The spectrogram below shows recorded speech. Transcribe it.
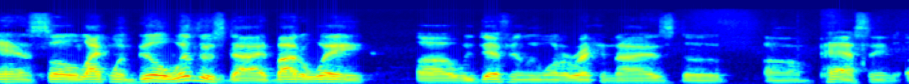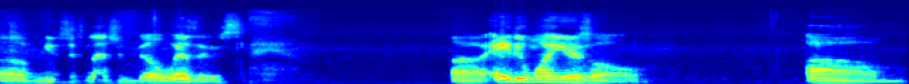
And so, like when Bill Withers died, by the way, uh, we definitely want to recognize the um, passing of music legend Bill Withers, uh, 81 years old. Um,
